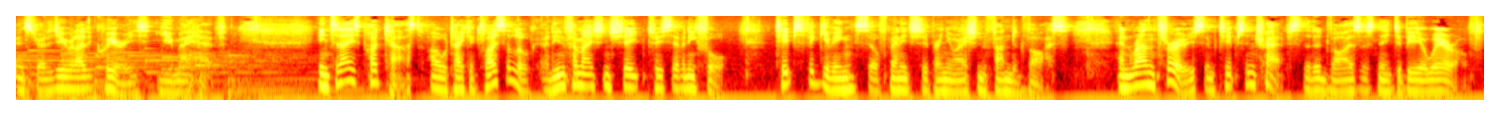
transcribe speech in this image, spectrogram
and strategy related queries you may have. In today's podcast, I will take a closer look at Information Sheet 274 Tips for Giving Self Managed Superannuation Fund Advice and run through some tips and traps that advisors need to be aware of.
